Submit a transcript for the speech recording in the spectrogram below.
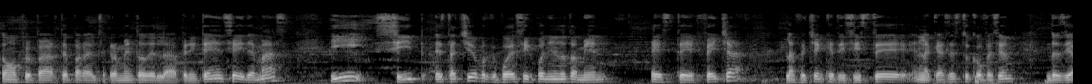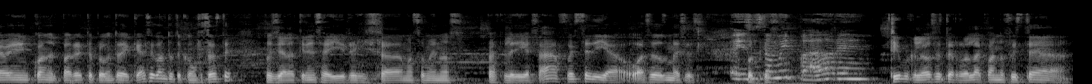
cómo prepararte para el sacramento de la penitencia y demás. Y sí, está chido porque puedes ir poniendo también este fecha, la fecha en que te hiciste, en la que haces tu confesión. Entonces ya ven cuando el padre te pregunta de qué hace cuánto te confesaste, pues ya la tienes ahí registrada más o menos para que le digas, ah, fue este día o hace dos meses. Eso Porque- está muy padre. Sí, porque luego se te rola cuando fuiste a,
